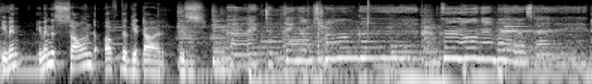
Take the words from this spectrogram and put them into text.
even even the sound of the guitar is I like to think I'm stronger alone at my side.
